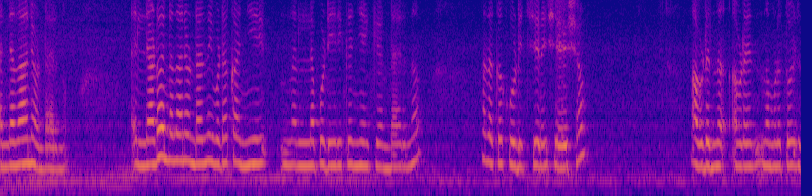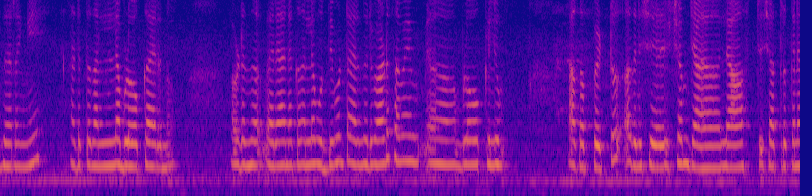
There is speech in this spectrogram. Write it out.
അന്നദാനം ഉണ്ടായിരുന്നു. എല്ലായിടും അന്നദാനം ഉണ്ടായിരുന്നു. ഇവിടെ കഞ്ഞി നല്ല പൊടിയരി കഞ്ഞിയൊക്കെ ഉണ്ടായിരുന്നു. അതൊക്കെ കുടിച്ചതിന് ശേഷം അവിടുന്ന് അവിടെ നമ്മൾ തൊഴുതിറങ്ങി അടുത്ത നല്ല ബ്ലോക്കായിരുന്നു. അവിടുന്ന് വരാനൊക്കെ നല്ല ബുദ്ധിമുട്ടായിരുന്നു. ഒരുപാട് സമയം ബ്ലോക്കിലും അകപ്പെട്ടു. അതിനുശേഷം ലാസ്റ്റ് ശത്രുഘ്ന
